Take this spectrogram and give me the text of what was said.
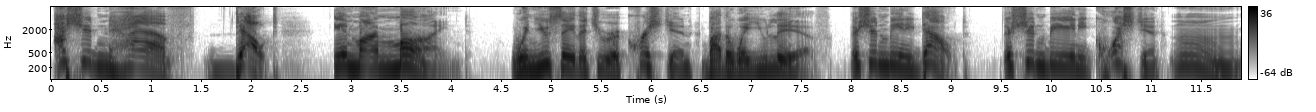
I shouldn't have doubt in my mind when you say that you're a Christian by the way you live. There shouldn't be any doubt. There shouldn't be any question. Hmm,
